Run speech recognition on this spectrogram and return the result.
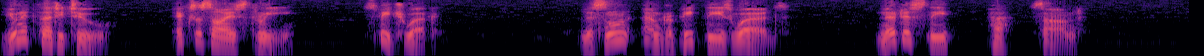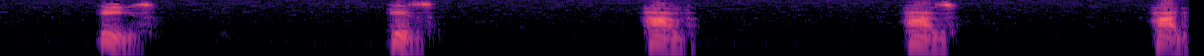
Unit 32. Exercise 3. Speech work. Listen and repeat these words. Notice the h sound. He's. His. Have. Has. Had.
